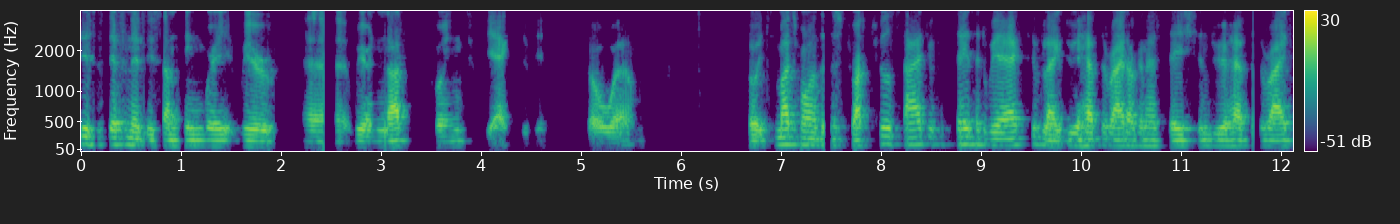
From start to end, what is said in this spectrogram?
this is definitely something where we're uh, we're not going to be active in. So. Um, so it's much more on the structural side, you could say, that we are active. Like, do you have the right organization? Do you have the right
